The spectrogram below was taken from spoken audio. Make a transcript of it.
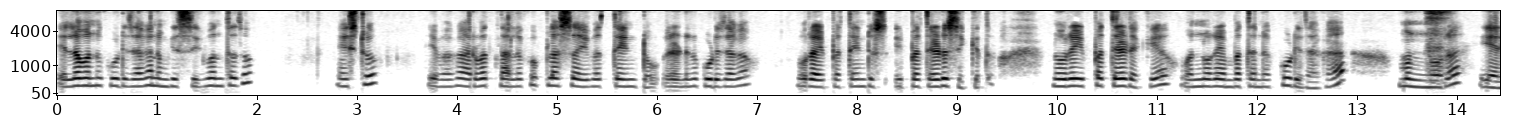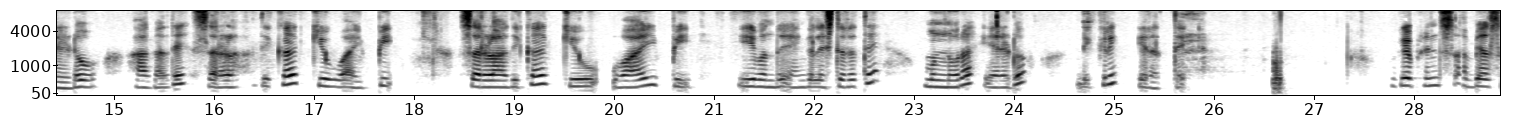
ಎಲ್ಲವನ್ನು ಕೂಡಿದಾಗ ನಮಗೆ ಸಿಗುವಂಥದ್ದು ಎಷ್ಟು? ಇವಾಗ ಅರವತ್ತ್ನಾಲ್ಕು ಪ್ಲಸ್ ಐವತ್ತೆಂಟು ಎರಡನ್ನು ಕೂಡಿದಾಗ ನೂರ ಇಪ್ಪತ್ತೆಂಟು ಇಪ್ಪತ್ತೆರಡು ಸಿಕ್ಕಿತು. ನೂರ ಇಪ್ಪತ್ತೆರಡಕ್ಕೆ ಒಂದುನೂರ ಎಂಬತ್ತನ್ನು ಕೂಡಿದಾಗ ಮುನ್ನೂರ ಎರಡು ಹಾಗಾದರೆ ಸರಳಾಧಿಕ ಕ್ಯೂ ವೈ ಪಿ. ಸರಳಾಧಿಕ ಕ್ಯೂ ವೈ ಪಿ. ಈ ಒಂದು ಆ್ಯಂಗಲ್ ಎಷ್ಟಿರುತ್ತೆ? ಮುನ್ನೂರ ಎರಡು ಡಿಗ್ರಿ ಇರುತ್ತೆ. ಓಕೆ ಫ್ರೆಂಡ್ಸ್ ಅಭ್ಯಾಸ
